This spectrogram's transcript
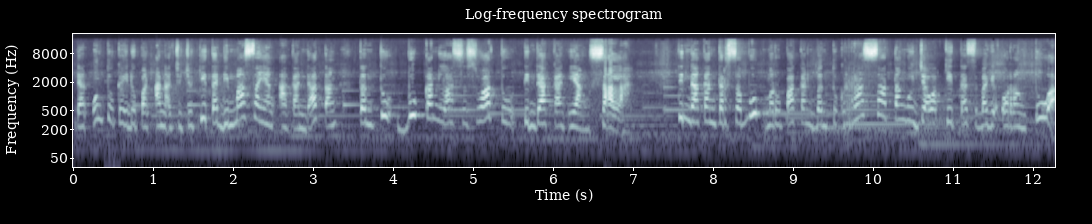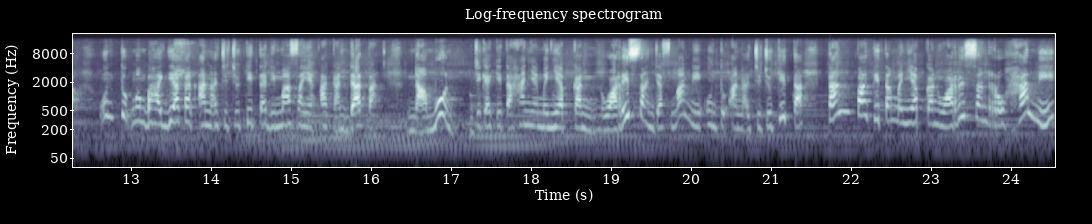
dan untuk kehidupan anak cucu kita di masa yang akan datang tentu bukanlah sesuatu tindakan yang salah. Tindakan tersebut merupakan bentuk rasa tanggung jawab kita sebagai orang tua untuk membahagiakan anak cucu kita di masa yang akan datang. Namun, jika kita hanya menyiapkan warisan jasmani untuk anak cucu kita tanpa kita menyiapkan warisan rohani,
